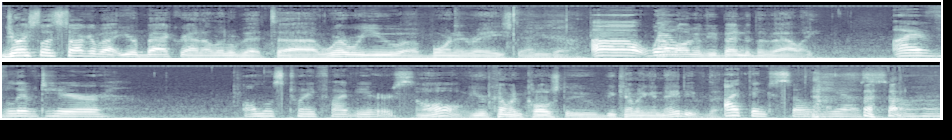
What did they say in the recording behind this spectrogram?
Joyce, let's talk about your background a little bit. Uh, where were you uh, born and raised, and uh, Uh, how long have you been to the Valley? I've lived here almost 25 years. Oh, you're coming close to becoming a native then. I think so, yes. uh-huh.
